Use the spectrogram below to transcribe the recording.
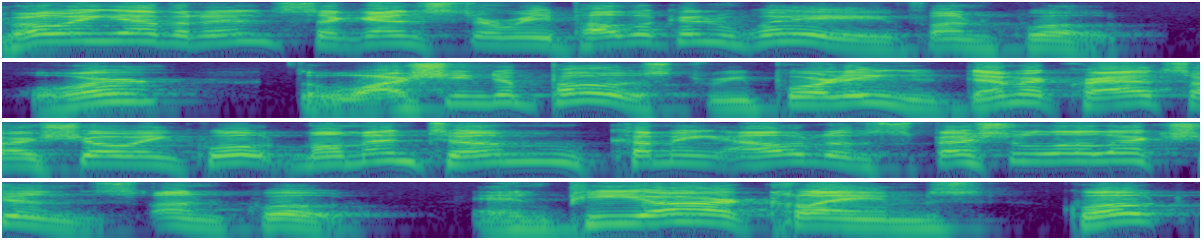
growing evidence against a Republican wave, unquote? Or the Washington Post reporting Democrats are showing, quote, momentum coming out of special elections, unquote. NPR claims, quote,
